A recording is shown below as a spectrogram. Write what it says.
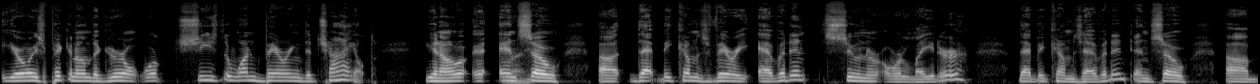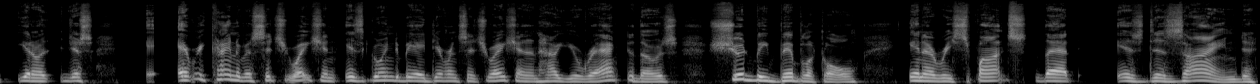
you're always picking on the girl. Well, she's the one bearing the child. You know, and right. so uh, that becomes very evident sooner or later. That becomes evident, and so um, you know, just every kind of a situation is going to be a different situation, and how you react to those should be biblical in a response that is designed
